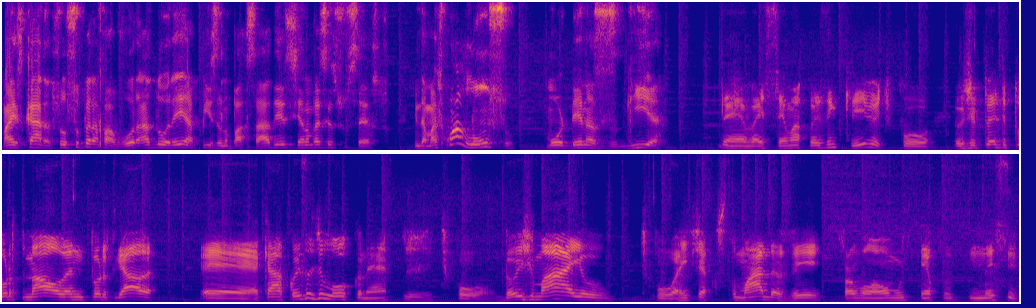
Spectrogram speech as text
Mas, cara, sou super a favor, adorei a pista no passado e esse ano vai ser sucesso. Ainda mais com o Alonso mordendo as guias. É, vai ser uma coisa incrível, tipo, o GP de Portimão lá em Portugal é aquela coisa de louco, né? Tipo, 2 de maio, tipo, a gente é acostumado a ver Fórmula 1 há muito tempo nesse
